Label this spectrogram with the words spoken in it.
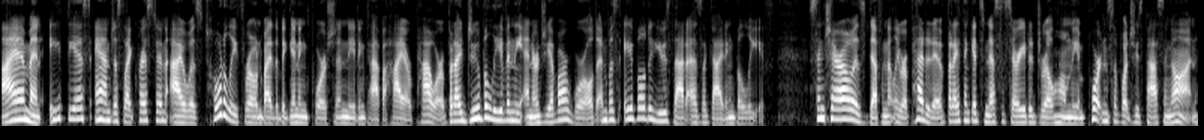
I am an atheist, and just like Kristen, I was totally thrown by the beginning portion, needing to have a higher power. But I do believe in the energy of our world and was able to use that as a guiding belief. Sincero is definitely repetitive, but I think it's necessary to drill home the importance of what she's passing on,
